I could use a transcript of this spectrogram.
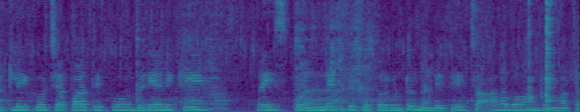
ఇడ్లీకు చపాతీకు బిర్యానీకి రైస్కు అన్నిటికీ సూపర్గా ఉంటుందండి ఇది. చాలా బాగుంది అనమాట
